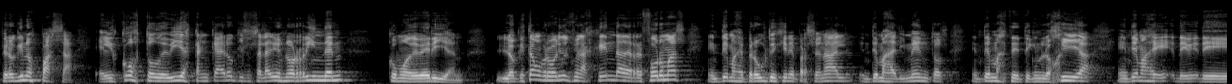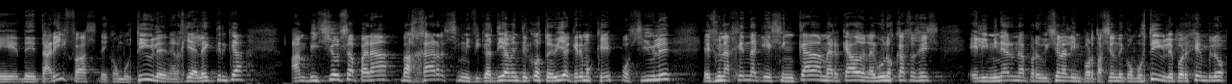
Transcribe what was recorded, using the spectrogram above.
Pero ¿qué nos pasa? El costo de vida es tan caro que esos salarios no rinden como deberían. Lo que estamos proponiendo es una agenda de reformas en temas de producto de higiene personal, en temas de alimentos, en temas de tecnología, en temas de, de tarifas, de combustible, de energía eléctrica, ambiciosa para bajar significativamente el costo de vida. Creemos que es posible. Es una agenda que es en cada mercado, en algunos casos es eliminar una prohibición a la importación de combustible, por ejemplo.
